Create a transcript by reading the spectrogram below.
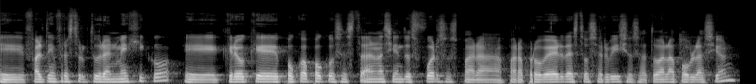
Eh, falta infraestructura en México. Eh, creo que poco a poco se están haciendo esfuerzos para, para, proveer de estos servicios a toda la población.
